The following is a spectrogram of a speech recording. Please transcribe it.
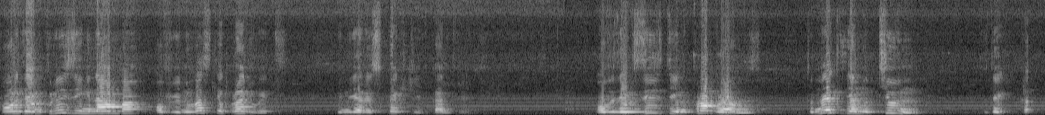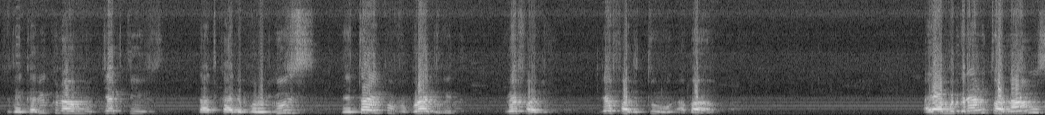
for the increasing number of university graduates in their respective countries. Of the existing programs to make them tune to the, to the curriculum objectives that can produce the type of graduate referred, referred to above. I am glad to announce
